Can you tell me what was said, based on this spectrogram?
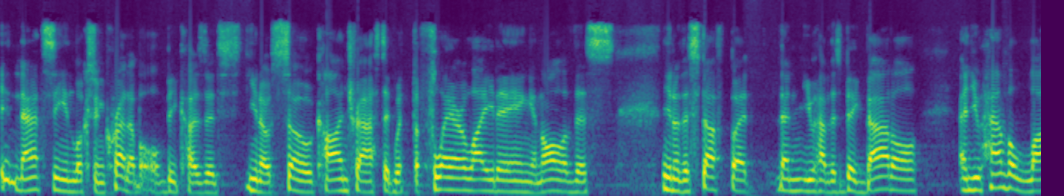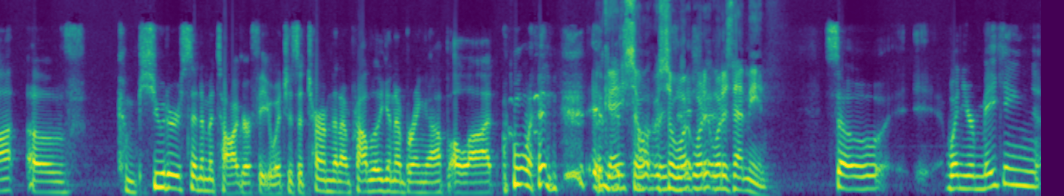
in that scene looks incredible because it's you know so contrasted with the flare lighting and all of this you know this stuff but then you have this big battle and you have a lot of computer cinematography which is a term that i'm probably going to bring up a lot when okay so so what, what, what does that mean so when you're making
